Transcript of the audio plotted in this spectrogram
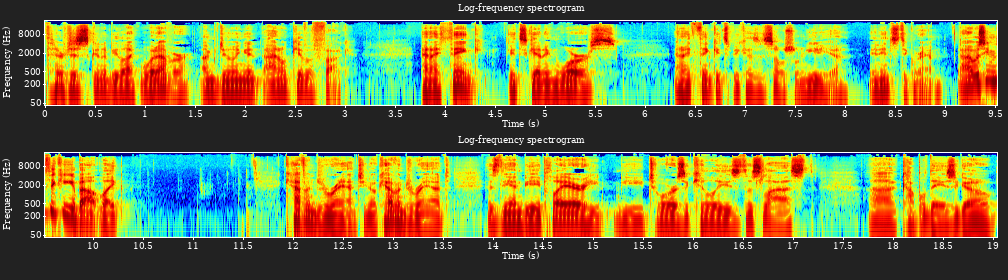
they're just going to be like, whatever, I'm doing it. I don't give a fuck. And I think it's getting worse. And I think it's because of social media and Instagram. I was even thinking about like Kevin Durant. You know, Kevin Durant is the NBA player. He, he tore his Achilles this last uh, couple days ago.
